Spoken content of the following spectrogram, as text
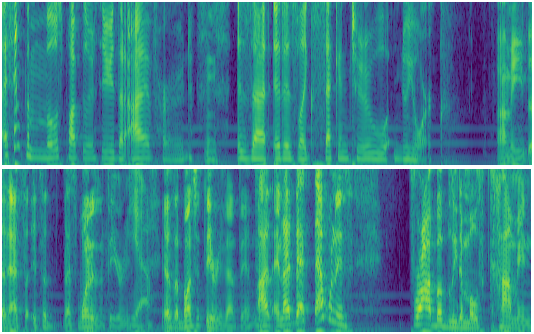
I think the most popular theory that I've heard Hmm. is that it is like second to New York. I mean, that's it's a that's one of the theories. Yeah. there's a bunch of theories out there, I, and I, that that one is probably the most common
